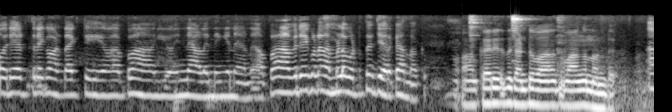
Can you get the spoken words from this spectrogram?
ഓരോരുത്തരെ കോണ്ടാക്ട് ചെയ്യും. അപ്പൊ അയ്യോ ഇന്ന ആളിന്ന് ഇങ്ങനെയാണ്. അപ്പൊ അവരെ കൂടെ നമ്മളെ കൂട്ടത്തിൽ ചേർക്കാൻ നോക്കും. ആൾക്കാർ ഇത് കണ്ടു വാങ്ങുന്നുണ്ട്. ആ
